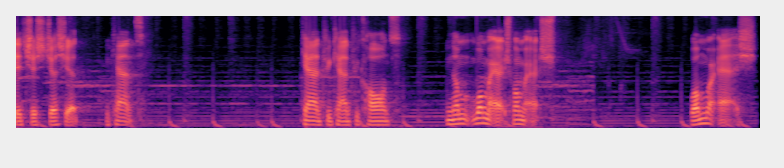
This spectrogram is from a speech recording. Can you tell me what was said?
Ditch this just yet. We can't. Can't, we can't, we can't. No, one more Ashe, one more Ashe. One more Ashe.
